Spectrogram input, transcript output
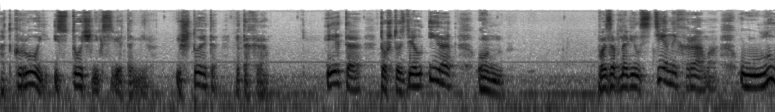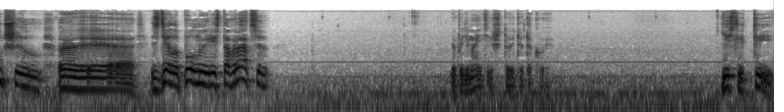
открой источник света мира. И что это? Это храм. И это то, что сделал Ирод, он возобновил стены храма, улучшил, э, сделал полную реставрацию. Вы понимаете, что это такое? Если ты,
